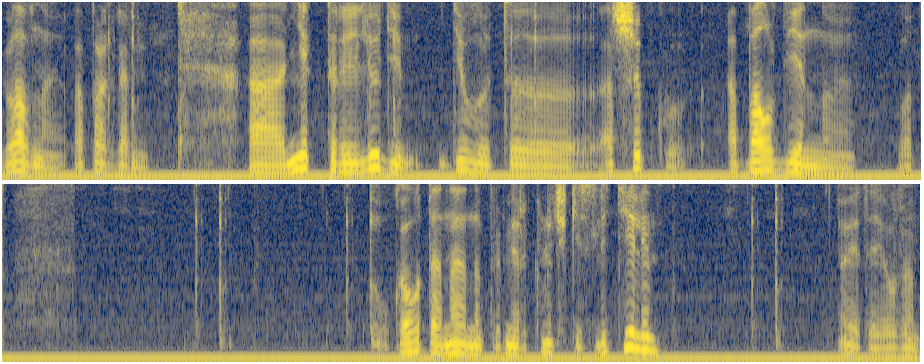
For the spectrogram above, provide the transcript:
Главное о программе. А, некоторые люди делают э, ошибку обалденную. Вот. У кого-то она, например, ключики слетели. Ну, Это я уже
